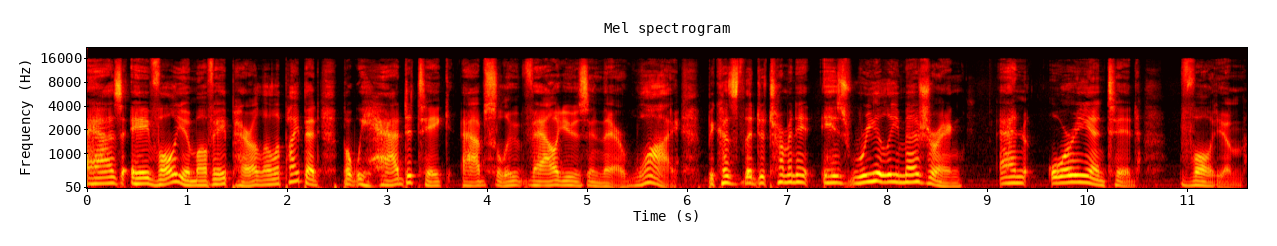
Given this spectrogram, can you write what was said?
as a volume of a parallelepiped, but we had to take absolute values in there. Why? Because the determinant is really measuring an oriented volume.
